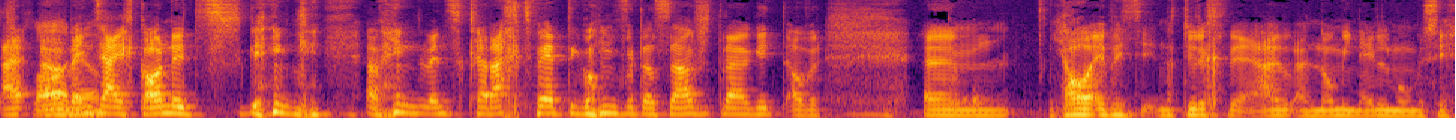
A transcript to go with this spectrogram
äh, klar, äh, wenn es ja. eigentlich gar nicht, wenn es keine Rechtfertigung für das Selbstvertrauen gibt, aber ähm, ja, eben, natürlich, auch nominell muss man, sich,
